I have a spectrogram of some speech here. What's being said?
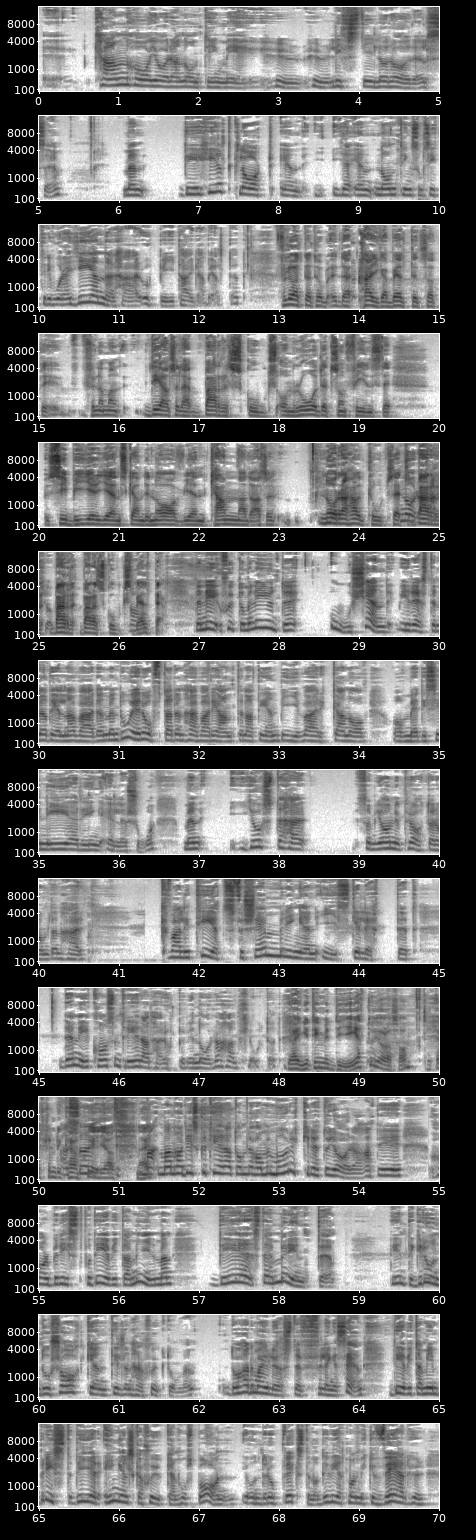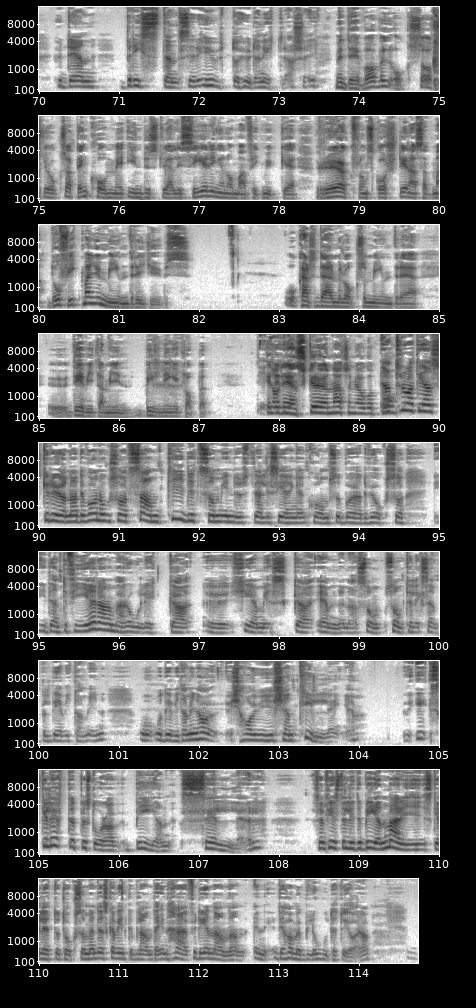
Kan ha att göra någonting med hur, hur livsstil och rörelse. Men det är helt klart en, en, någonting som sitter i våra gener här uppe i taigabältet. Förlåt att jag, taigabältet, så att det, för när man, det är alltså det här barrskogsområdet som finns det. Sibirien, Skandinavien, Kanada, alltså norra halvklotets bar, bar, barrskogsbälte. Ja. sjukdomen är ju inte okänd i resten av delen av världen men då är det ofta den här varianten att det är en biverkan av, av medicinering eller så. Men just det här som jag nu pratar om, den här kvalitetsförsämringen i skelettet den är koncentrerad här uppe vid norra halvklotet. Det har ingenting med diet att göra sånt? Eftersom det kan alltså, skiljas? Man, man, har diskuterat om det har med mörkret att göra, att det har brist på D-vitamin men det stämmer inte. Det är inte grundorsaken till den här sjukdomen. Då hade man ju löst det för länge sedan. D-vitaminbrist det ger engelska sjukan hos barn under uppväxten och det vet man mycket väl hur, hur den bristen ser ut och hur den yttrar sig. Men det var väl också, det också att den kom med industrialiseringen och man fick mycket rök från skorstenar. så att man, då fick man ju mindre ljus. Och kanske därmed också mindre eh, D-vitaminbildning i kroppen. Eller är det en skröna som jag har gått på? Jag tror att det är en skröna. Det var nog så att samtidigt som industrialiseringen kom så började vi också identifiera de här olika eh, kemiska ämnena som, som till exempel D-vitamin. Och, och D-vitamin har, har vi ju känt till länge. Skelettet består av benceller. Sen finns det lite benmärg i skelettet också men det ska vi inte blanda in här för det är en annan, en, det har med blodet att göra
